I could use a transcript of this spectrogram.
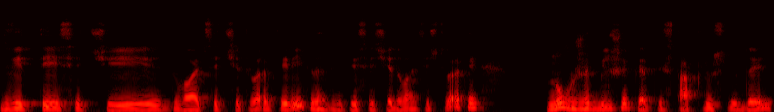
2024 рік, за 2024, ну, вже більше 500 плюс людей,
